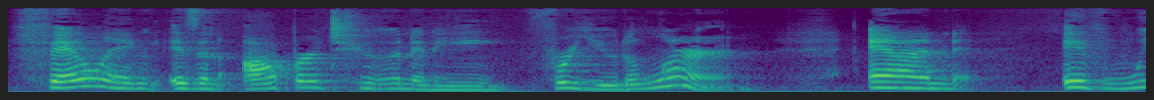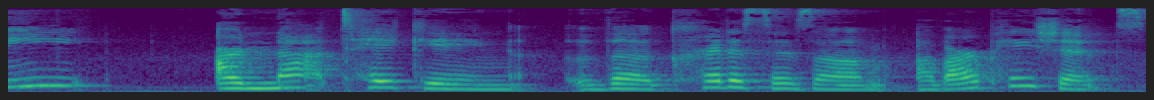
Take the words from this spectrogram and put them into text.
Failing is an opportunity for you to learn. And if we are not taking the criticism of our patients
